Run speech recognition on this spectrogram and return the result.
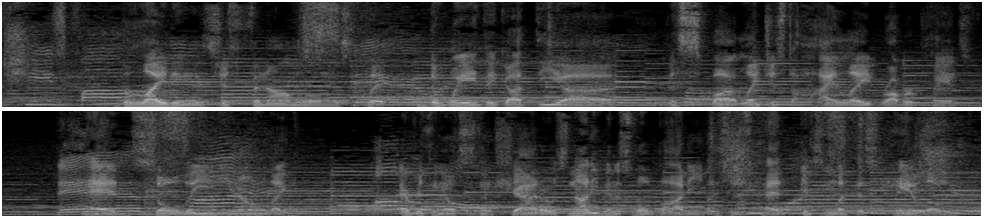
The lighting is just phenomenal in this clip. The way they got the uh, the spotlight just to highlight Robert Plant's head solely, you know, like everything else is in shadows. Not even his whole body, just his head gives him like this halo.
